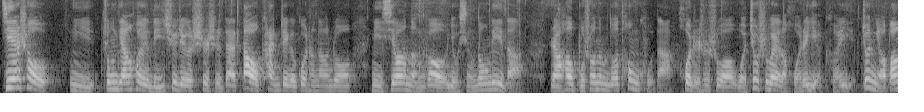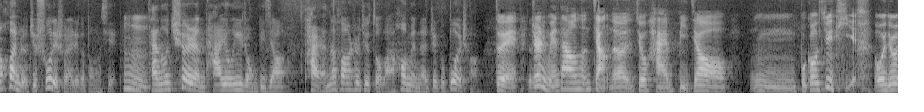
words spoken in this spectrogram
接受。你终将会离去这个事实，在倒看这个过程当中，你希望能够有行动力的，然后不受那么多痛苦的，或者是说我就是为了活着也可以，就你要帮患者去梳理出来这个东西，嗯，才能确认他用一种比较坦然的方式去走完后面的这个过程。对，这里面大王总讲的就还比较。嗯，不够具体，我就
